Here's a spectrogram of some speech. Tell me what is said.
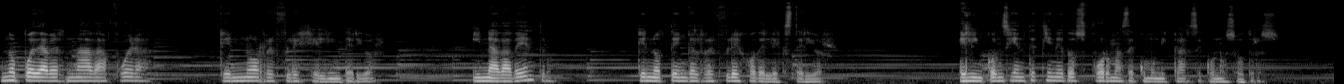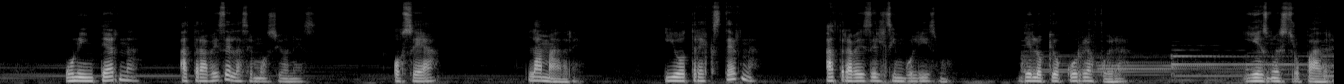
No puede haber nada afuera que no refleje el interior y nada dentro que no tenga el reflejo del exterior. El inconsciente tiene dos formas de comunicarse con nosotros. Una interna a través de las emociones, o sea, la madre, y otra externa a través del simbolismo, de lo que ocurre afuera, y es nuestro Padre.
